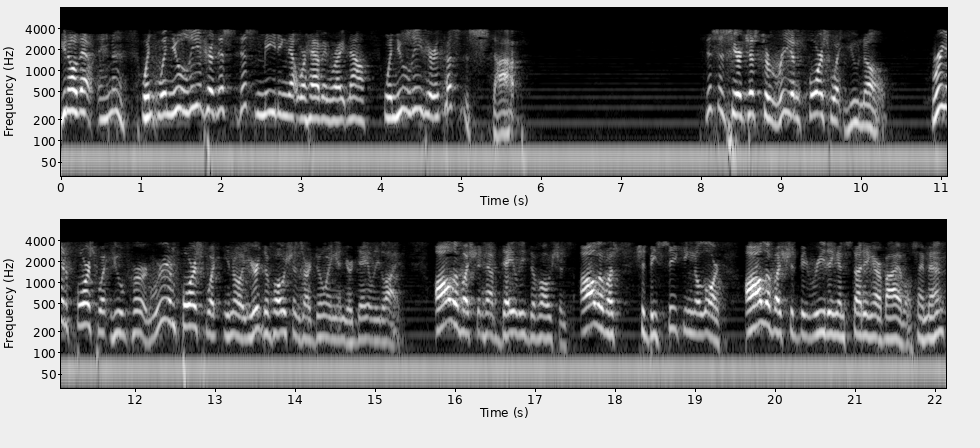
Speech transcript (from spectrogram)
You know that, amen. When, when you leave here, this, this meeting that we're having right now, when you leave here, it doesn't stop. This is here just to reinforce what you know. Reinforce what you've heard. Reinforce what, you know, your devotions are doing in your daily life. All of us should have daily devotions. All of us should be seeking the Lord. All of us should be reading and studying our Bibles. Amen?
